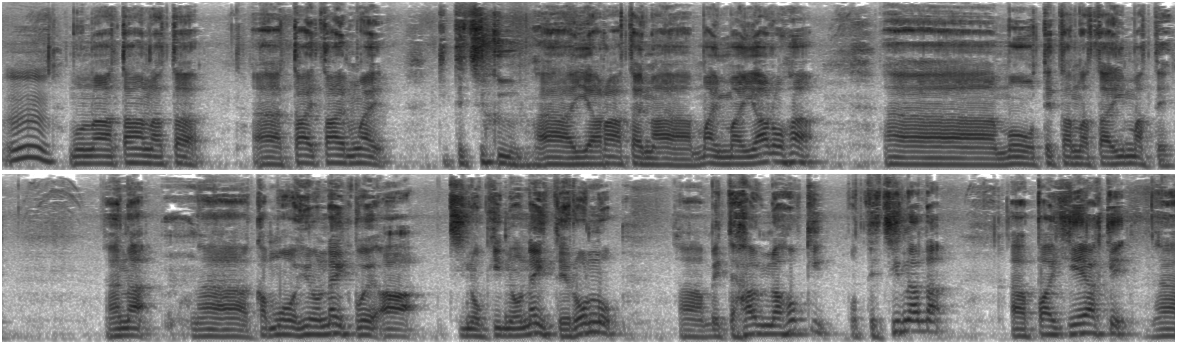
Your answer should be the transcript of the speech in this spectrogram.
mō nā tānata, ā, taetae mai ki te tuku, ā, i a rātou nā Maimaiaroha, ā, mō te tangata i mate. Ana, ā, ka mōhio nei koe, ā, tino kino nei te rono, ā, me te haunga hoki o te tinana, ā, pai kē ake, ā,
